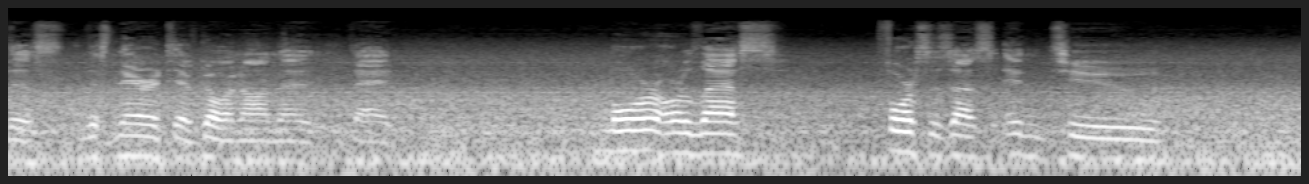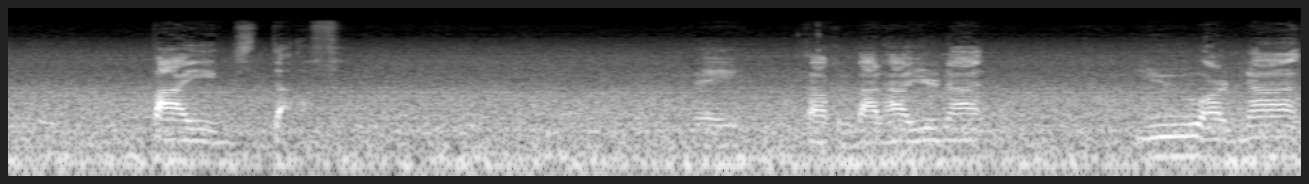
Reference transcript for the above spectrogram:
this this narrative going on that that more or less forces us into buying stuff. Okay, talking about how you're not, you are not,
